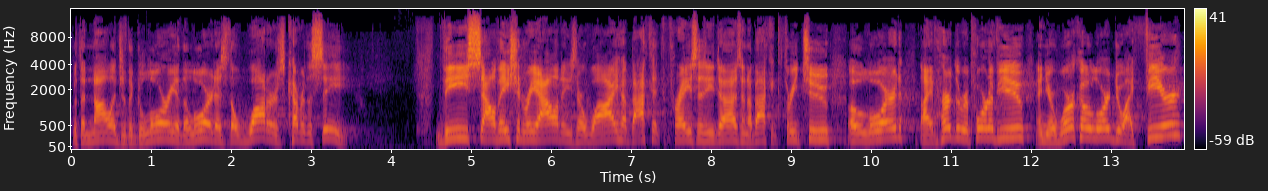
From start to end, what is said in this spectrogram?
with the knowledge of the glory of the Lord as the waters cover the sea." These salvation realities are why Habakkuk prays as he does in Habakkuk 3:2, "O Lord, I have heard the report of you, and your work, O Lord, do I fear."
